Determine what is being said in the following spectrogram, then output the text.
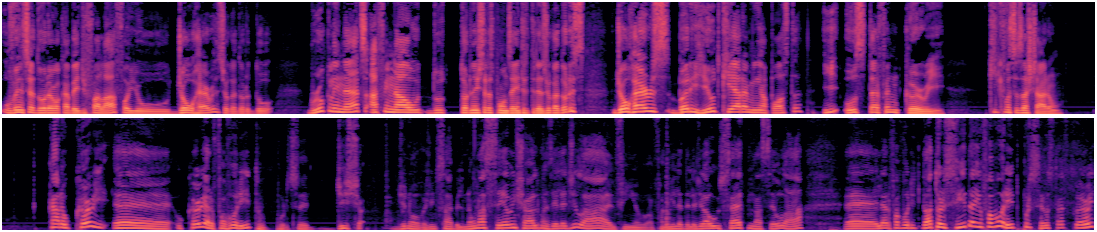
O vencedor eu acabei de falar foi o Joe Harris, jogador do Brooklyn Nets. A final do torneio de três pontos é entre três jogadores: Joe Harris, Buddy Hield, que era a minha aposta, e o Stephen Curry. O que, que vocês acharam? Cara, o Curry, é... o Curry era o favorito por ser de, de novo, a gente sabe, ele não nasceu em Charlotte, mas ele é de lá, enfim, a família dele é de lá, o Seth nasceu lá. É, ele era o favorito da torcida e o favorito por ser o Steph Curry.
